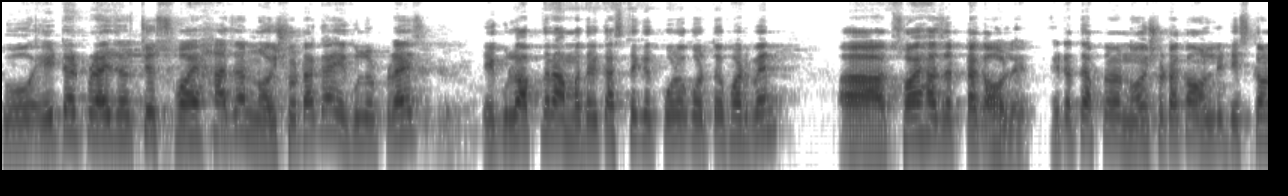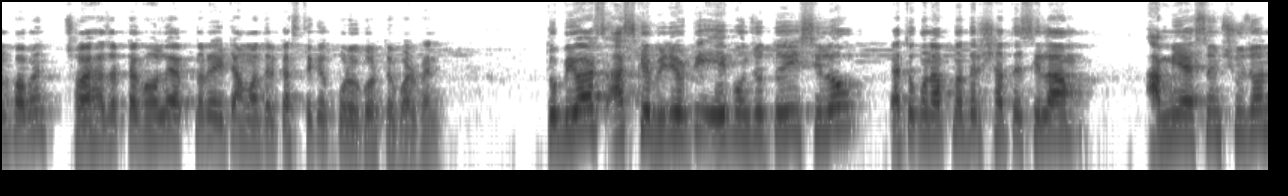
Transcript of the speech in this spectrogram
তো এইটার প্রাইস হচ্ছে ছয় হাজার নয়শো টাকা। এগুলোর প্রাইস এগুলো আপনারা আমাদের কাছ থেকে করে করতে পারবেন ছয় হাজার টাকা হলে। এটাতে আপনারা নয়শো টাকা অনলি ডিসকাউন্ট পাবেন ছয় হাজার টাকা হলে আপনারা এটা আমাদের কাছ থেকে করে করতে পারবেন। তো বিওয়ার্স আজকে ভিডিওটি এই পর্যন্তই ছিল। এতক্ষণ আপনাদের সাথে ছিলাম আমি এস এম সুজন।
